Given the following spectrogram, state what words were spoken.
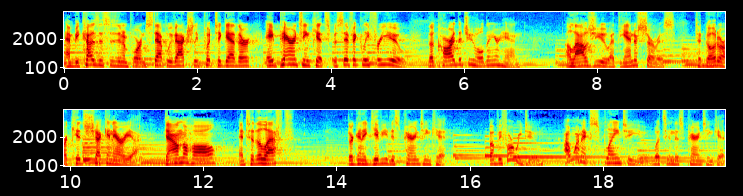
And because this is an important step, we've actually put together a parenting kit specifically for you. The card that you hold in your hand allows you at the end of service to go to our kids' check in area down the hall and to the left. They're going to give you this parenting kit. But before we do, I want to explain to you what's in this parenting kit.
